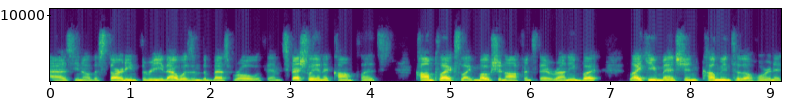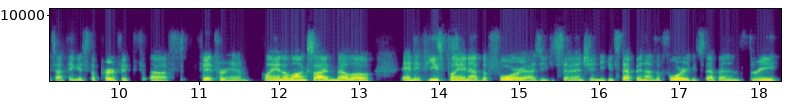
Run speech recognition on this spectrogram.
as you know the starting three that wasn't the best role with him, especially in a complex complex like motion offense they're running. But like you mentioned, coming to the Hornets, I think it's the perfect uh, fit for him, playing alongside Melo. And if he's playing at the four, as you mentioned, he can step in at the four, he can step in at the three,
